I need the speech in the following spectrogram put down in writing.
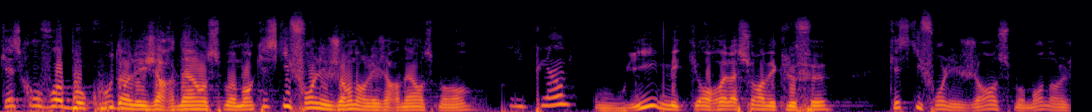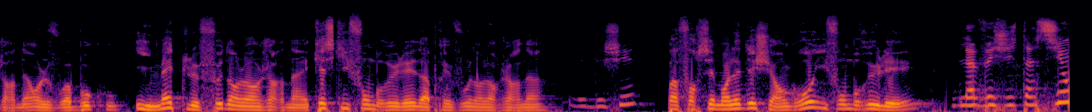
Qu'est-ce qu'on voit beaucoup dans les jardins en ce moment? Qu'est-ce qu'ils font les gens dans les jardins en ce moment? Ils plantent? Oui, mais en relation avec le feu. Qu'est-ce qu'ils font les gens en ce moment dans le jardin? On le voit beaucoup. Ils mettent le feu dans leur jardin. Qu'est-ce qu'ils font brûler d'après vous dans leur jardin? Les déchets Pas forcément les déchets. En gros, ils font brûler La végétation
